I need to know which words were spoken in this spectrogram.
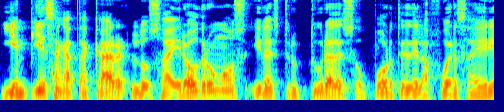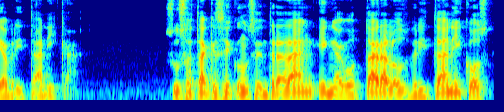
y empiezan a atacar los aeródromos y la estructura de soporte de la Fuerza Aérea Británica. Sus ataques se concentrarán en agotar a los británicos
